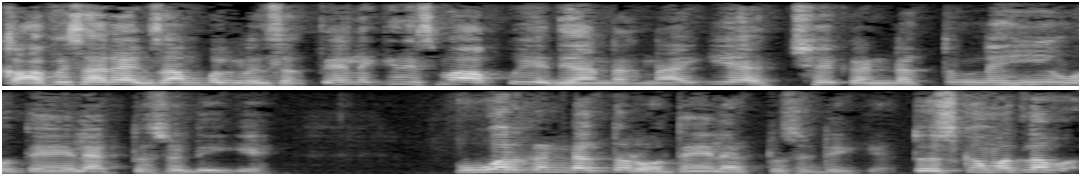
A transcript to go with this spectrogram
काफ़ी सारे एग्ज़ाम्पल मिल सकते हैं, लेकिन इसमें आपको ये ध्यान रखना है कि अच्छे कंडक्टर नहीं होते हैं इलेक्ट्रिसिटी के। पुअर कंडक्टर होते हैं इलेक्ट्रिसिटी के। तो इसका मतलब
